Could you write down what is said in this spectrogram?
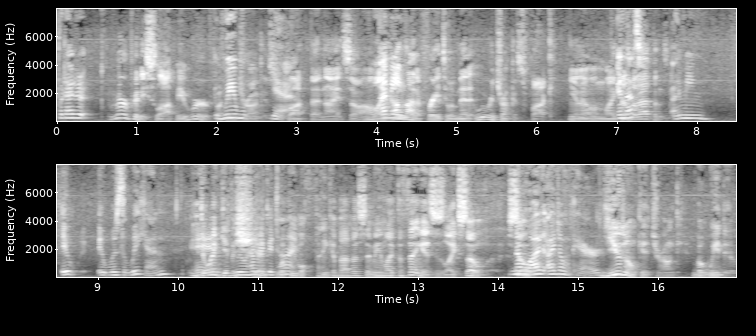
but I we were pretty sloppy. We were fucking We drunk as yeah. fuck that night, so I'm like, I mean- I'm not afraid to admit it. We were drunk as fuck, you know, and like And that's, that's, what happens. I mean, it it was the weekend. Do I give a we shit a what time. people think about us? I mean, like the thing is, is like so. so no, I, I don't care. You don't get drunk, but we do.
